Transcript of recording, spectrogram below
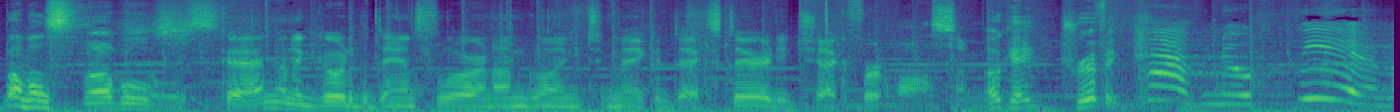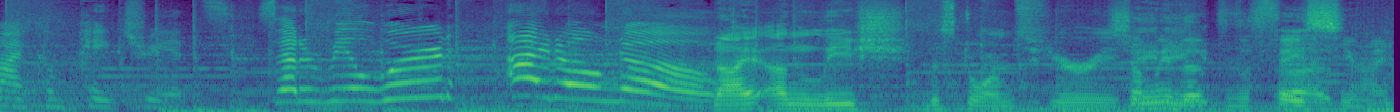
Bubbles. Bubbles. Okay, I'm gonna go to the dance floor and I'm going to make a dexterity check for awesome. Okay, terrific. Have no fear, my compatriots. Is that a real word? I don't know. And I unleash the storm's fury. Show me the, the face you make.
